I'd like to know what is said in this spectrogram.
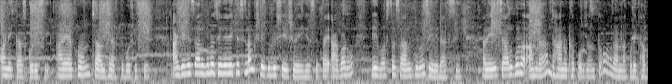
অনেক কাজ করেছি আর এখন চাল ঝাড়তে বসেছি আগে যে চালগুলো ঝেড়ে রেখেছিলাম সেগুলো শেষ হয়ে গেছে তাই আবারও এই বস্তা চালগুলো ঝেড়ে রাখছি আর এই চালগুলো আমরা ধান ওঠা পর্যন্ত রান্না করে খাব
